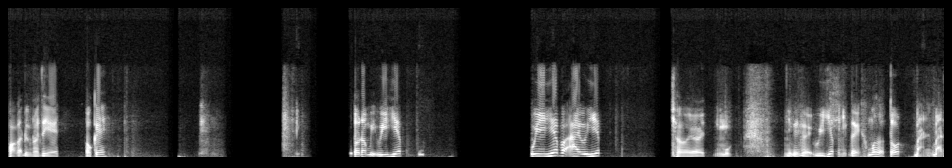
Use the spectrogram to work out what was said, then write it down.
hoặc là đừng nói gì hết ok? Tôi đang bị uy hiếp. Uy hiếp ai uy hiếp? Trời ơi một những cái người uy hiếp là những người không bao giờ tốt. Bạn bạn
